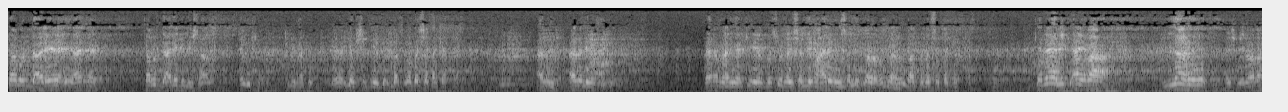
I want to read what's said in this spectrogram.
ترد عليه يعني ترد عليه بالإشارة. أي إشارة يبسط وبسط كفه. هذا هذا اللي كان الرسول يسلم عليه ويسلم قال فبسط كفه. كذلك أيضا له إيش العبارة؟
